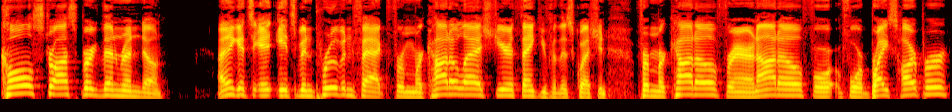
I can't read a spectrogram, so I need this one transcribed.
Cole, Strasburg, then Rendon. I think it's it, it's been proven fact from Mercado last year. Thank you for this question. From Mercado, for Arenado, for for Bryce Harper,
